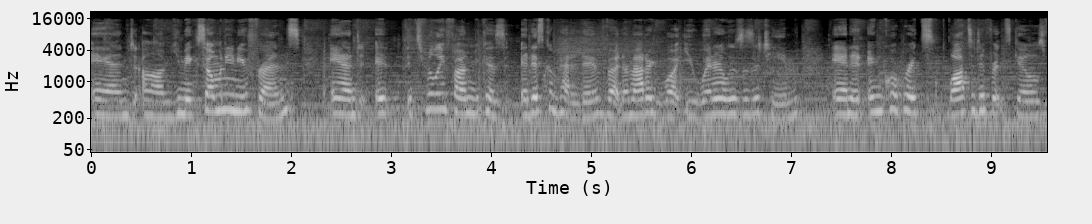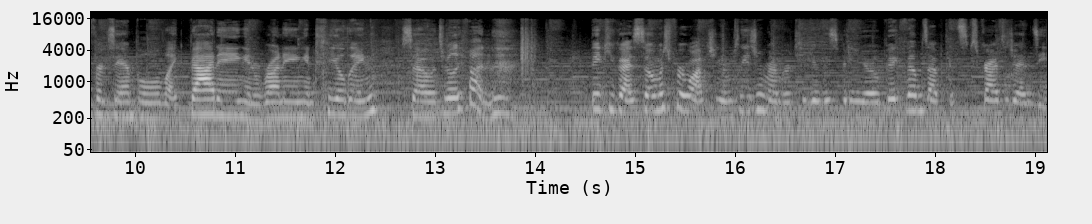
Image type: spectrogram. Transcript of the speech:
and um, you make so many new friends and it, it's really fun because it is competitive but no matter what you win or lose as a team and it incorporates lots of different skills for example like batting and running and fielding so it's really fun. Thank you guys so much for watching and please remember to give this video a big thumbs up and subscribe to Gen Z.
